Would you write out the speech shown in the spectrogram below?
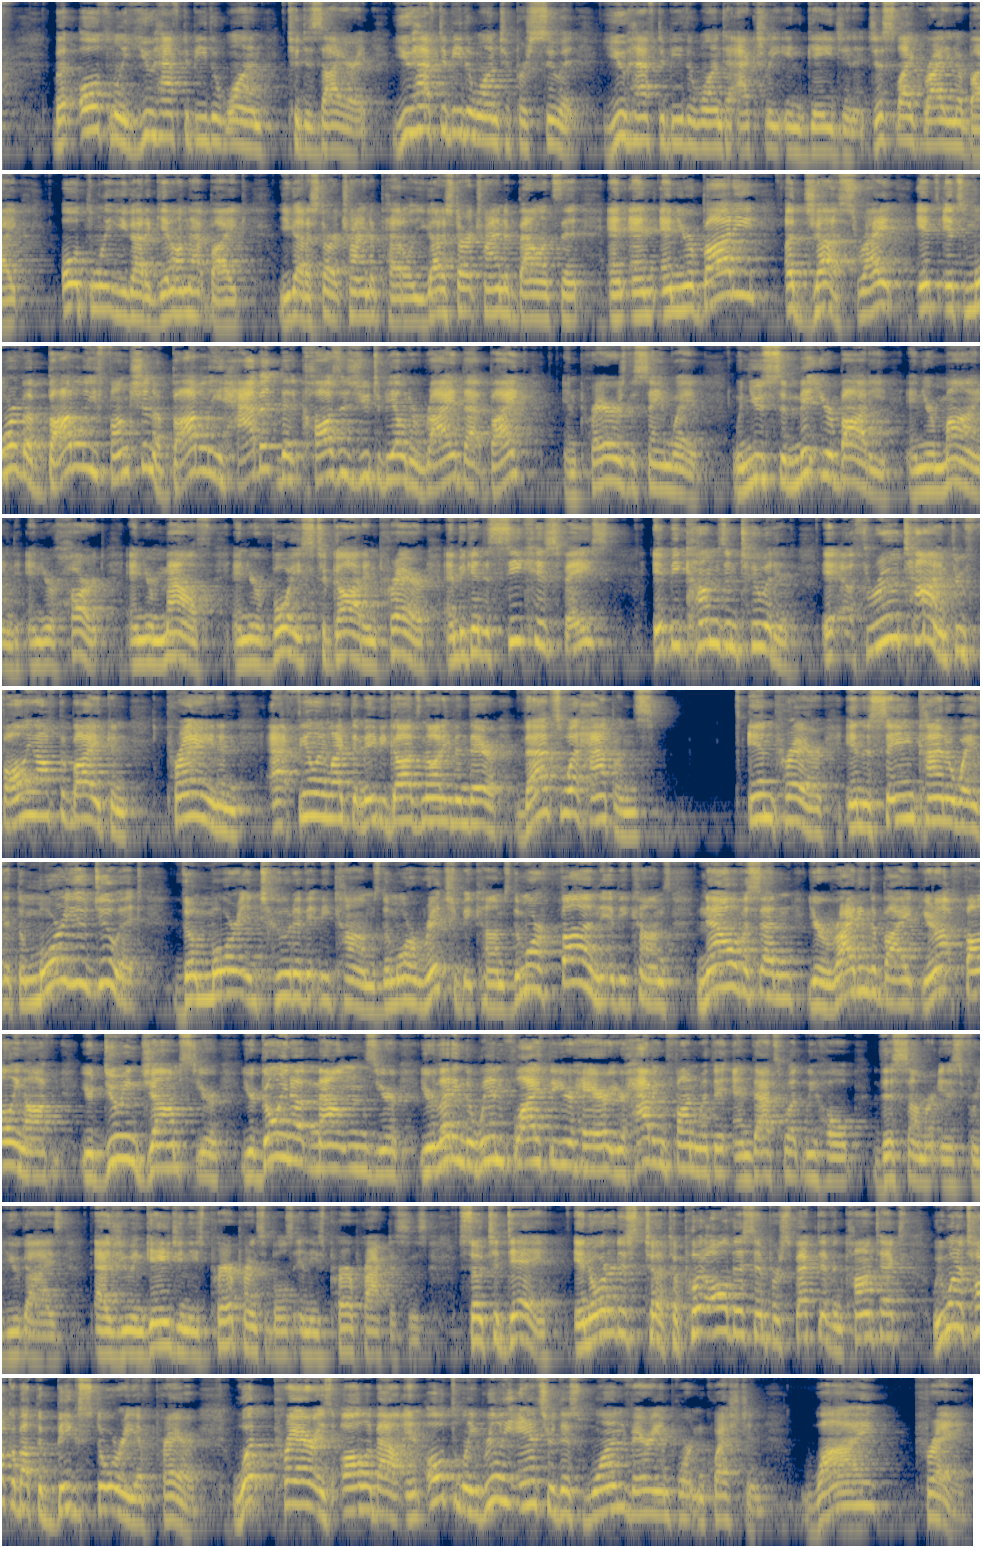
but ultimately you have to be the one to desire it. You have to be the one to pursue it. You have to be the one to actually engage in it. Just like riding a bike, ultimately you got to get on that bike. You got to start trying to pedal. You got to start trying to balance it. And, and, and your body adjusts, right? It's it's more of a bodily function, a bodily habit that causes you to be able to ride that bike. And prayer is the same way. When you submit your body and your mind and your heart and your mouth and your voice to God in prayer and begin to seek His face, it becomes intuitive. It, through time, through falling off the bike and praying and at feeling like that maybe God's not even there, that's what happens in prayer in the same kind of way that the more you do it, the more intuitive it becomes, the more rich it becomes, the more fun it becomes. Now all of a sudden you're riding the bike, you're not falling off, you're doing jumps, you're you're going up mountains, you're you're letting the wind fly through your hair, you're having fun with it, and that's what we hope this summer is for you guys as you engage in these prayer principles in these prayer practices. So today, in order to, to, to put all this in perspective and context, we want to talk about the big story of prayer. What prayer is all about, and ultimately really answer this one very important question why pray?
